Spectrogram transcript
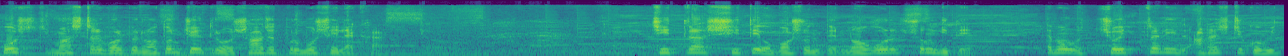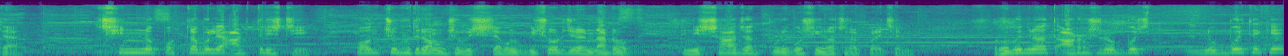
পোস্ট মাস্টার গল্পের রতন চরিত্র শাহজাদপুর বসেই লেখা। চিত্রা, শীতে ও বসন্তে নগর সঙ্গীতে এবং চৈত্রালীর আঠাশটি কবিতা, ছিন্ন পত্রাবলী আটত্রিশটি, পঞ্চভূতির অংশবিশেষ এবং বিসর্জনের নাটক তিনি শাহজাদপুরে বসেই রচনা করেছেন। রবীন্দ্রনাথ আঠারোশো নব্বই নব্বই থেকে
